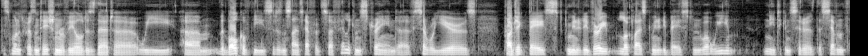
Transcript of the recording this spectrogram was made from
this morning's presentation revealed is that uh, we, um, the bulk of the citizen science efforts are fairly constrained, uh, several years, project-based, community, very localized community-based, and what we need to consider is the seventh,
